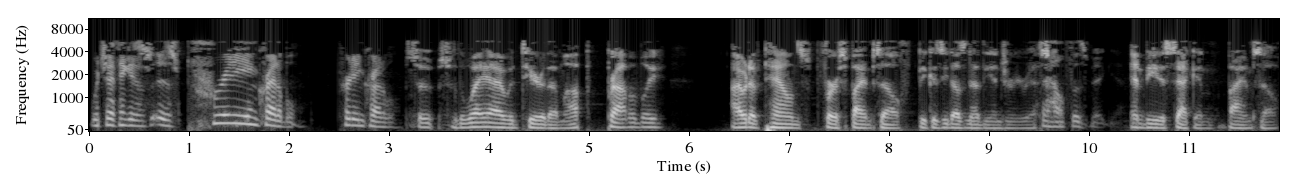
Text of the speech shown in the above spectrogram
which I think is is pretty incredible. Pretty incredible. So, so the way I would tier them up, probably, I would have Towns first by himself because he doesn't have the injury risk. The health is big. and be the second by himself.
